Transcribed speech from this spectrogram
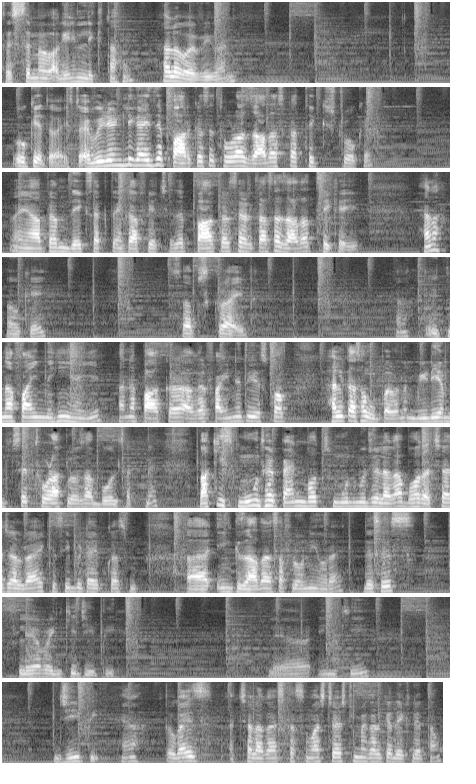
तो इससे मैं अगेन लिखता हूँ। हेलो एवरीवन ओके तो गाइस तो एविडेंटली गाइस ये पार्कर से थोड़ा ज़्यादा इसका थिक स्ट्रोक है। यहाँ पे हम देख सकते हैं काफ़ी अच्छे से। पार्कर से हल्का सा ज़्यादा थिक है ये। है ना? Okay subscribe. है ना? तो इतना फाइन नहीं है ये, है ना? पाकर अगर फाइन है तो इसको आप हल्का सा ऊपर मतलब मीडियम से थोड़ा क्लोज आप बोल सकते हैं। बाकी स्मूथ है पेन बहुत स्मूथ मुझे लगा, बहुत अच्छा चल रहा है, किसी भी टाइप का इंक ज़्यादा ऐसा फ्लो नहीं हो रहा है। This is Flair Inky G P Flair Inky G P है ना? तो गाइज़ अच्छा लगा इसका समझ टेस्ट में करके देख लेता हूँ।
